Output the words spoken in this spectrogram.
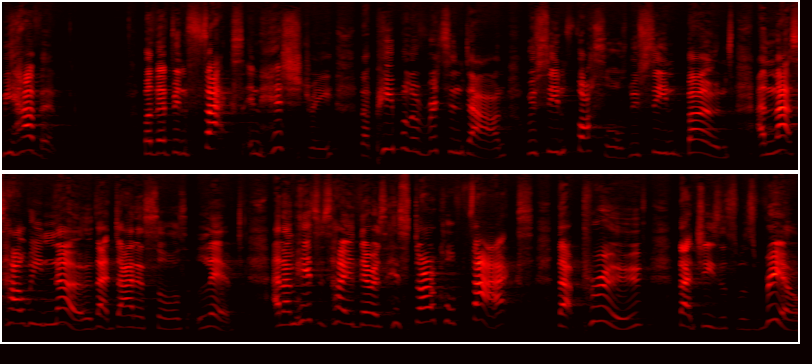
We haven't. But there have been facts in history that people have written down. We've seen fossils, we've seen bones, and that's how we know that dinosaurs lived. And I'm here to tell you there is historical facts prove that Jesus was real.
